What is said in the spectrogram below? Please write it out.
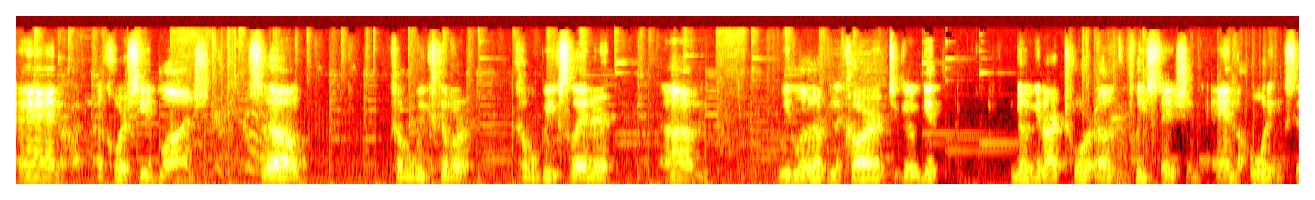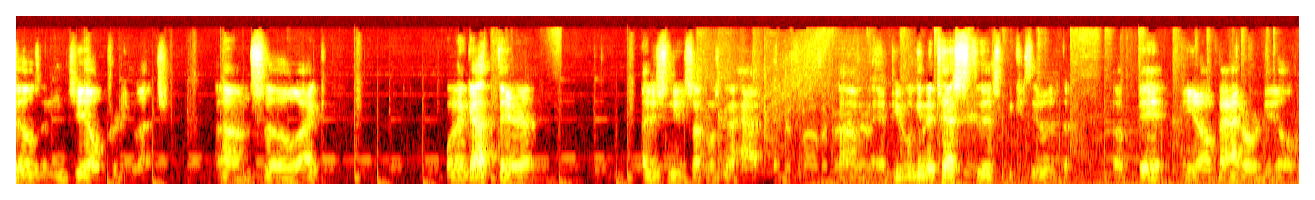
and of course he obliged. So, a couple weeks come, a couple weeks later, um, we load up in the car to go get go get our tour of the police station and the holding cells and jail, pretty much. Um, so like when I got there, I just knew something was gonna happen. Um, and people can attest to this because it was a, a bit, you know, a bad ordeal.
